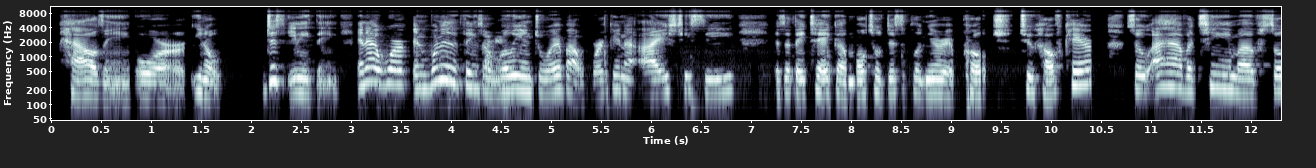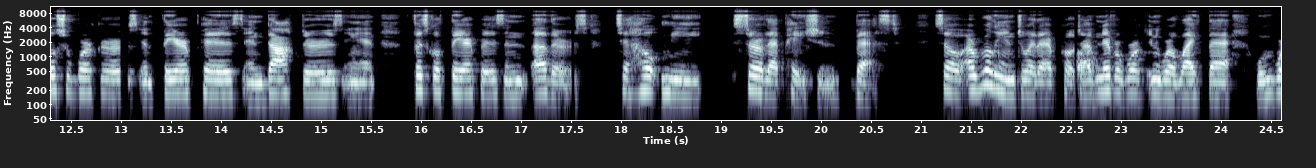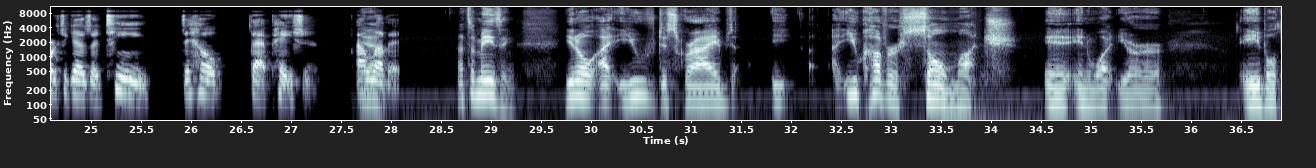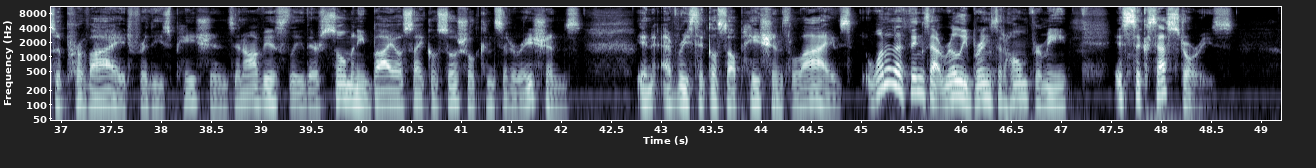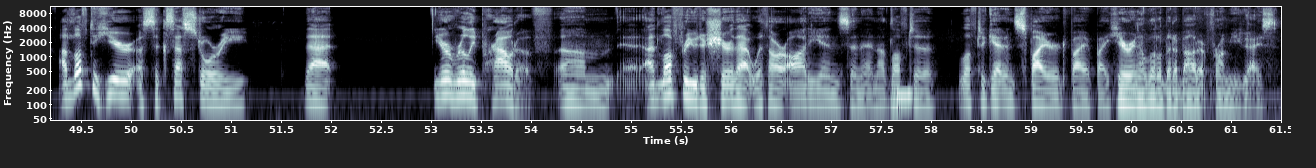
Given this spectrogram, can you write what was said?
housing or you know just anything. And I work, and one of the things I really enjoy about working at IHTC is that they take a multidisciplinary approach to healthcare. So I have a team of social workers and therapists and doctors and physical therapists and others to help me serve that patient best. So I really enjoy that approach. I've never worked anywhere like that where we work together as a team to help that patient. I yeah. love it. That's amazing. You know, I, you've described you cover so much in, in what you're able to provide for these patients. And obviously, there's so many biopsychosocial considerations in every sickle cell patient's lives. One of the things that really brings it home for me is success stories. I'd love to hear a success story that you're really proud of. Um, I'd love for you to share that with our audience, and, and I'd love to love to get inspired by by hearing a little bit about it from you guys.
